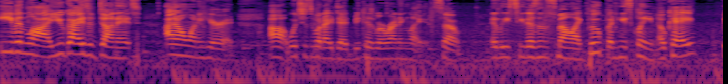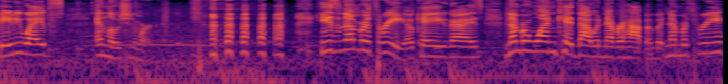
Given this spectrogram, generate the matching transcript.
even lie. You guys have done it. I don't want to hear it, uh, which is what I did because we're running late. So at least he doesn't smell like poop and he's clean, okay? Baby wipes and lotion work. He's number three, okay, you guys. Number one kid, that would never happen. But number three,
